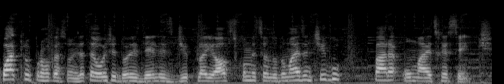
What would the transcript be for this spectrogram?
quatro prorrogações até hoje, dois deles de playoffs, começando do mais antigo para o mais recente.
